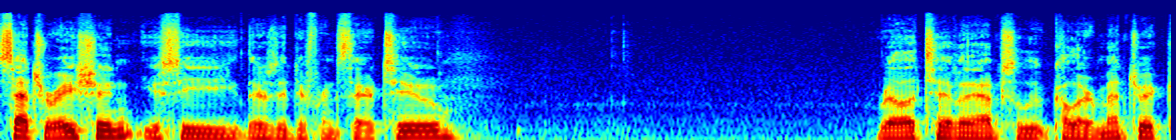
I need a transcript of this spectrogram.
saturation, you see there's a difference there too. Relative and absolute colorimetric,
